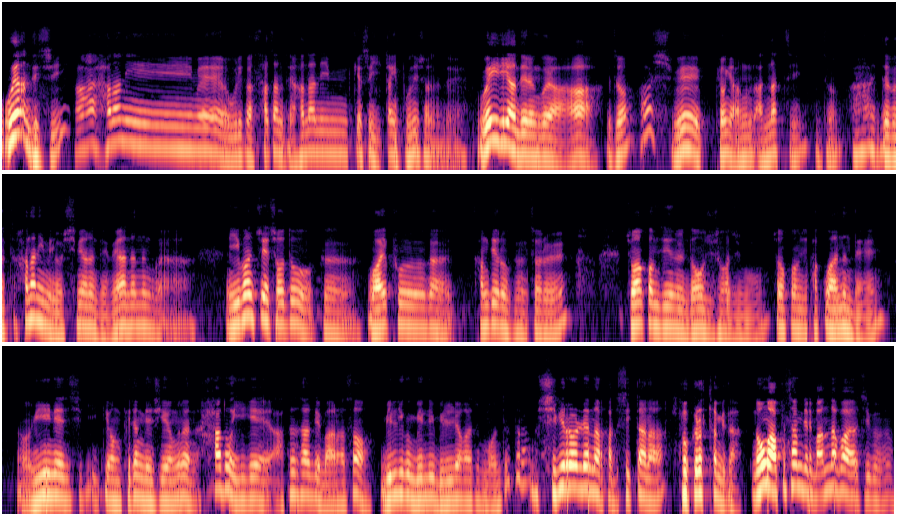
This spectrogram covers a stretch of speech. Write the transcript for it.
왜 안 되지? 아, 하나님의 우리가 사자인데 하나님께서 이 땅에 보내셨는데 왜 일이 안 되는 거야? 그죠? 아씨 왜 병이 안, 안 낫지? 그죠? 아, 내가 하나님이 열심히 하는데 왜안 낫는 거야? 이번 주에 저도 그 와이프가 강제로 그 저를 종합검진을 넣어주셔가지고 종합검진 받고 왔는데 어, 위내시경, 대장 내시경은 하도 이게 아픈 사람들이 많아서 밀리고 밀리 밀려가지고 뭐 언제더라? 11월에나 받을 수 있다나? 뭐 그렇답니다. 너무 아픈 사람들이 많나 봐요 지금.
